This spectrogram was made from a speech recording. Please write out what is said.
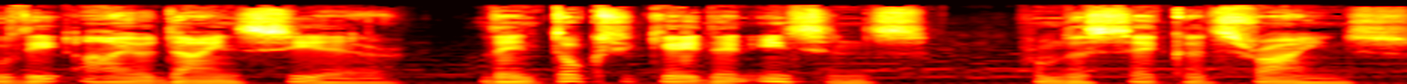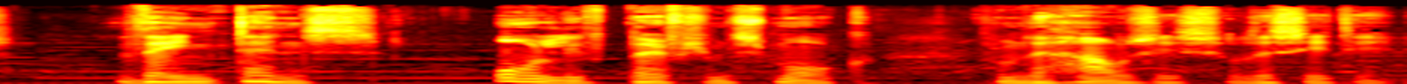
with the iodine sea air, the intoxicating incense from the sacred shrines, the intense olive perfumed smoke from the houses of the city,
